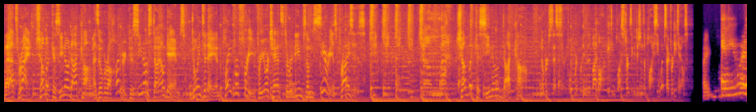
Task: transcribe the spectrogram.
That's right. ChumbaCasino.com has over 100 casino style games. Join today and play for free for your chance to redeem some serious prizes. ChumbaCasino.com. No purchase necessary. Void where prohibited by law. 18 plus terms and conditions apply. See website for details. Right. And you were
